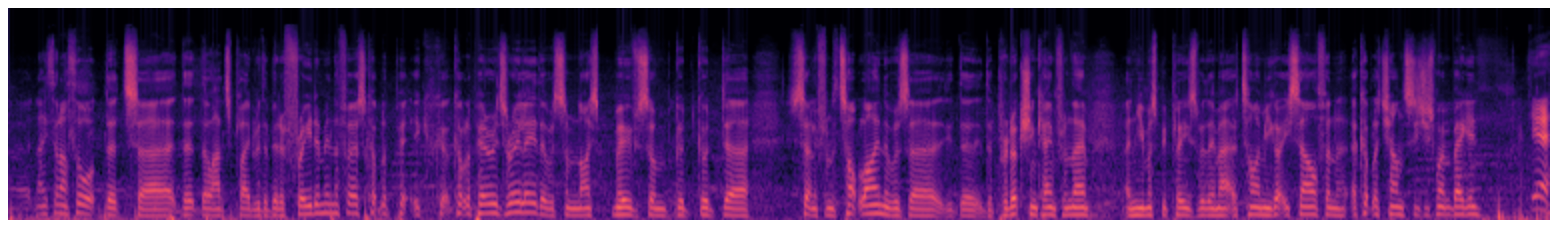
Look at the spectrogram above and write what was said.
Uh, Nathan, I thought that uh, the, lads played with a bit of freedom in the first couple of couple of periods. Really, there was some nice moves, some good good. Uh, certainly from the top line, there was uh, the the production came from them, and you must be pleased with the amount of time you got yourself, and a couple of chances just went begging. Yeah,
